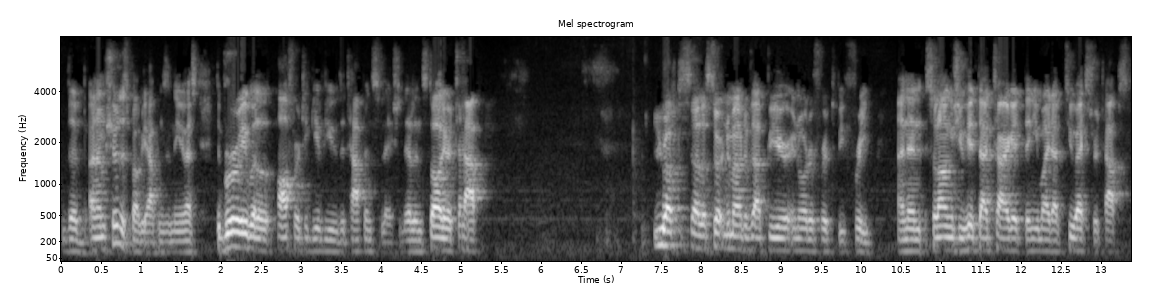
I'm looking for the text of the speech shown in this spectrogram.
the, and I'm sure this probably happens in the US, the brewery will offer to give you the tap installation. They'll install your tap. You have to sell a certain amount of that beer in order for it to be free. And then, so long as you hit that target, then you might have two extra taps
